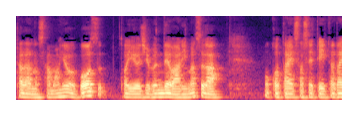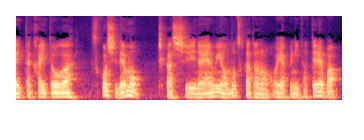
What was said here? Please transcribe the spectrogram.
ただのさまよう坊主という自分ではありますが、お答えさせていただいた回答が少しでも近しい悩みを持つ方のお役に立てれば、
